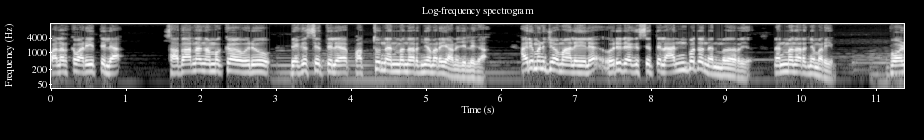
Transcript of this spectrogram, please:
പലർക്കും അറിയത്തില്ല. സാധാരണ നമുക്ക് ഒരു രഹസ്യത്തിൽ പത്തു നന്മ നിറഞ്ഞ മറിയാണ് ചെല്ലുക. അരിമണി ജോമാലയിൽ ഒരു രഹസ്യത്തിൽ അൻപത് നന്മ നിറഞ്ഞ നന്മ നിറഞ്ഞ മറിയും. അപ്പോൾ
